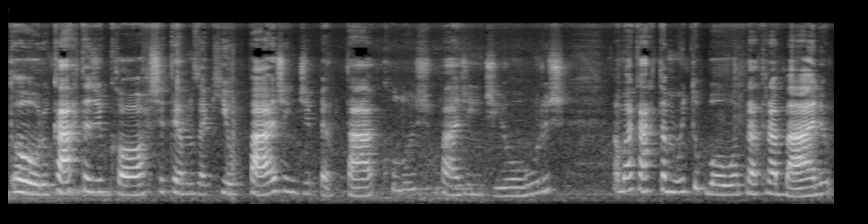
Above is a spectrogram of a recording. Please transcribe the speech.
Touro, carta de corte, temos aqui o Pagem de Pentáculos, Pagem de Ouros é uma carta muito boa para trabalho,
